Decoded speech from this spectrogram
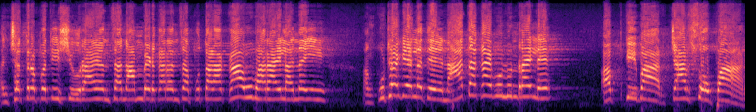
आणि छत्रपती शिवरायांचा आणि आंबेडकरांचा पुतळा का उभा राहिला नाही? आणि कुठं गेलं ते? ना आता काय बोलून राहिले? अबकी बार चारसो पार.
